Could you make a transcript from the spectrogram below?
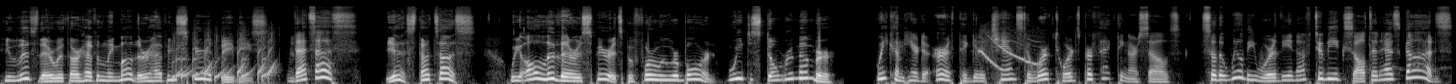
He lives there with our Heavenly Mother having spirit babies. That's us. Yes, that's us. We all lived there as spirits before we were born. We just don't remember. We come here to Earth to get a chance to work towards perfecting ourselves, so that we'll be worthy enough to be exalted as gods.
